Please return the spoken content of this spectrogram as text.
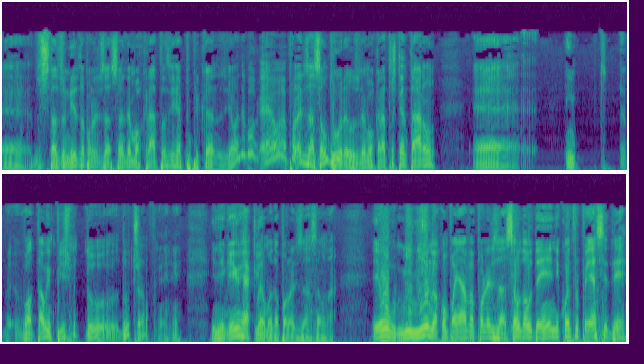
É, dos Estados Unidos, a polarização é democratas e republicanos. E é uma, é uma polarização dura. Os democratas tentaram é, votar o impeachment do, do Trump. E ninguém reclama da polarização lá. Eu, menino, acompanhava a polarização da UDN contra o PSD.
